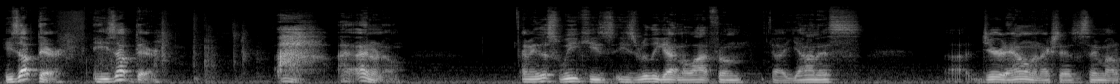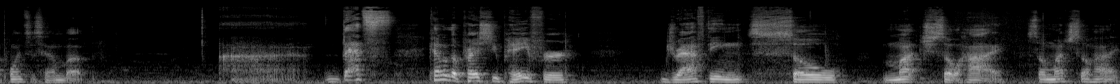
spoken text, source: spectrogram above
he's up there. He's up there. Ah, I, I don't know. I mean, this week he's he's really gotten a lot from uh, Giannis. Uh, Jarrett Allen actually has the same amount of points as him, but uh, that's kind of the price you pay for drafting so much so high. So much so high.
